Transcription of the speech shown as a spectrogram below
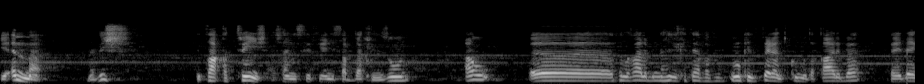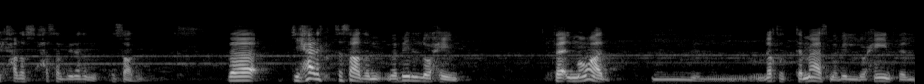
يا إما ما فيش نطاق trench عشان يصير في عندي subduction zone آه، في الغالب أن الكثافة ممكن فعلا تكون متقاربة فلذلك حدث حصل بيناتهم تصادم. ففي حالة التصادم ما بين اللوحين فالمواد نقطة التماس ما بين اللوحين في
